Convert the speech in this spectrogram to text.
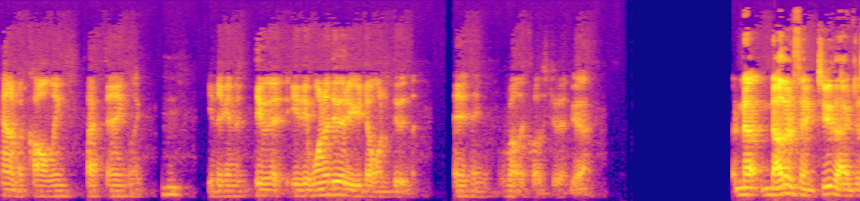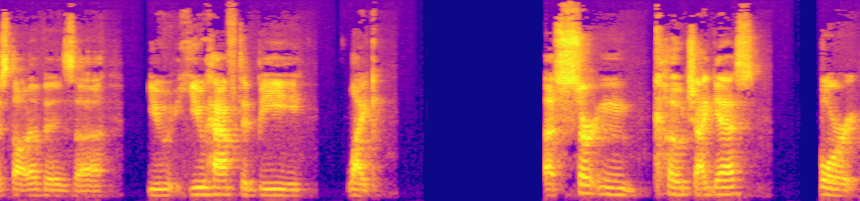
kind of a calling type thing. Like Mhm. either gonna do it, either you want to do it or you don't want to do it. Anything remotely close to it. Ano- Another thing too that I just thought of is uh, you you have to be like a certain coach, I guess, for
